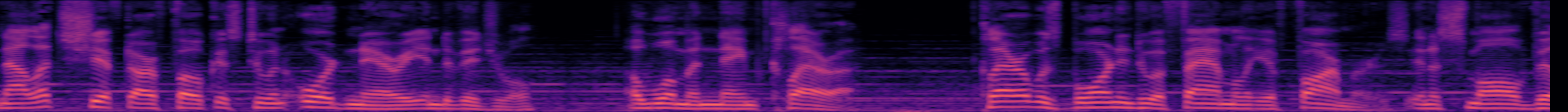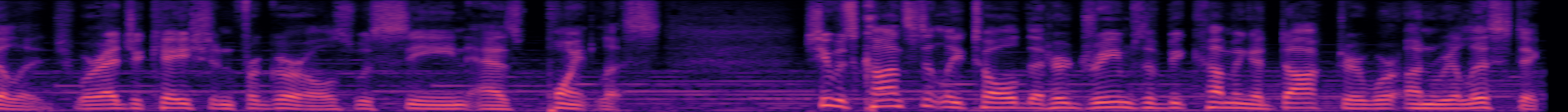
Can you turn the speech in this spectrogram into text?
Now let's shift our focus to an ordinary individual, a woman named Clara. Clara was born into a family of farmers in a small village where education for girls was seen as pointless. She was constantly told that her dreams of becoming a doctor were unrealistic,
